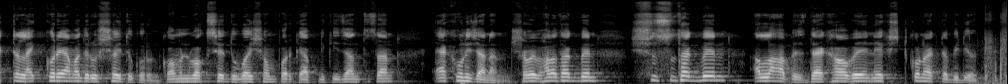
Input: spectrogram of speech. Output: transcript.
একটা লাইক করে আমাদের উৎসাহিত করুন কমেন্ট বক্সে দুবাই সম্পর্কে আপনি কি জানতে চান এখনই জানান। সবাই ভালো থাকবেন, সুস্থ থাকবেন। আল্লাহ হাফেজ। দেখা হবে নেক্সট কোনো একটা ভিডিওতে।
